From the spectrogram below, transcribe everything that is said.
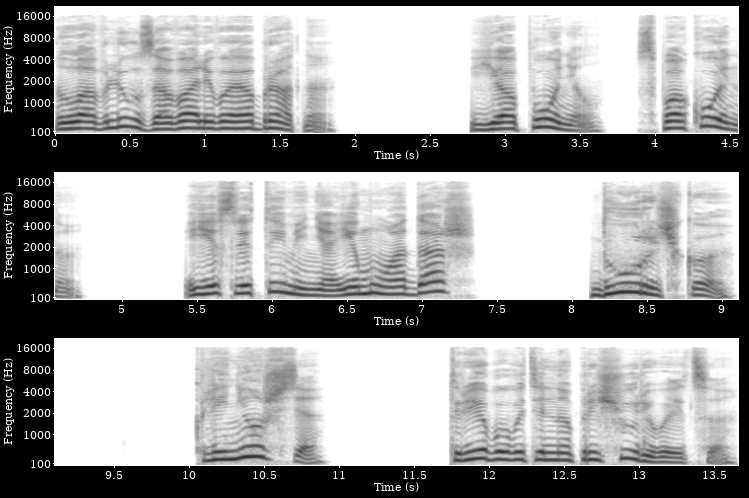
Ловлю, заваливая обратно. «Я понял. Спокойно. Если ты меня ему отдашь...» «Дурочка!» «Клянешься?» Требовательно прищуривается.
